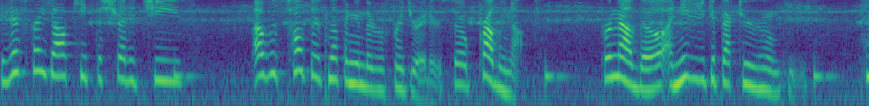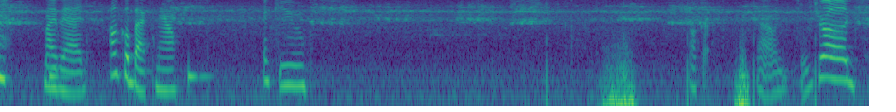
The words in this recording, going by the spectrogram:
Is this where y'all keep the shredded cheese? I was told there's nothing in the refrigerator, so probably not. For now, though, I need you to get back to your room, please. My bad. I'll go back now. Thank you. Okay. Now I need some drugs.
